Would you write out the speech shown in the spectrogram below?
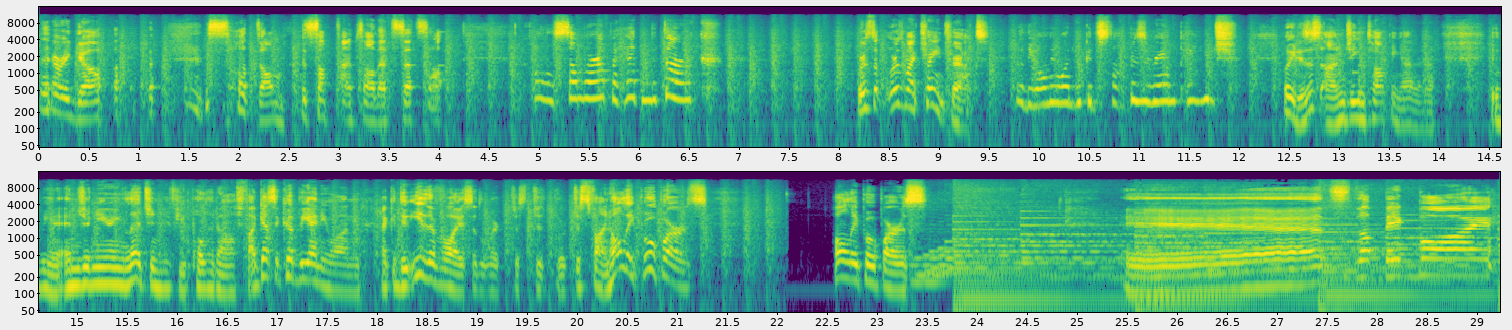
there we go. so dumb sometimes all that sets up. Call somewhere up ahead in the dark. Where's the, where's my train tracks? You're the only one who could stop his rampage. Wait, is this Anjean talking? I don't know. You'll be an engineering legend if you pull it off. I guess it could be anyone. I could do either voice. It'll work just, just work just fine. Holy poopers! Holy poopers. It's the big boy!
